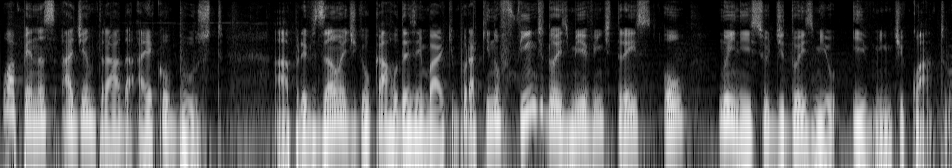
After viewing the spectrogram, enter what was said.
ou apenas a de entrada a EcoBoost. A previsão é de que o carro desembarque por aqui no fim de 2023 ou no início de 2024.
